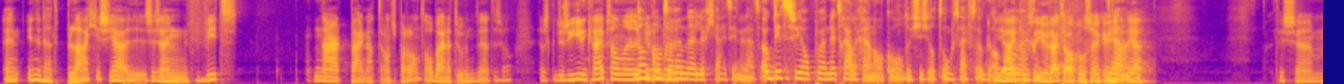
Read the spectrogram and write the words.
En inderdaad, blaadjes, ja, ze zijn wit naar bijna transparant al bijna toe. Ja, het is wel... en Als ik dus hierin knijp, dan... eh, Dan komt er gewoon, een eh, luchtje uit, inderdaad. Ook dit is weer op eh, neutrale graanalcohol. Dus je zult ongetwijfeld ook de eh, alcohol ja, je, ruiken. je ruikt de alcohol zeker. Ja. Ja. Ja, Het is... ehm,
